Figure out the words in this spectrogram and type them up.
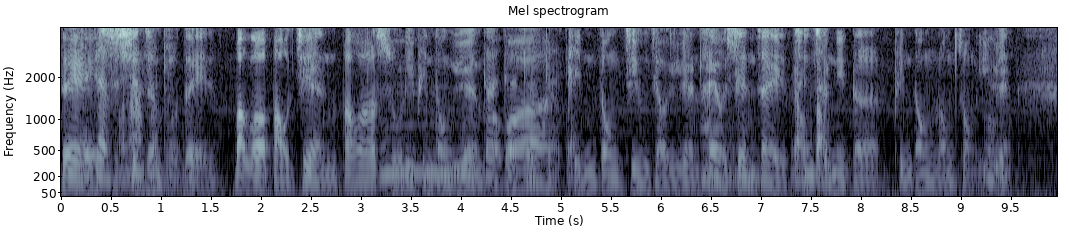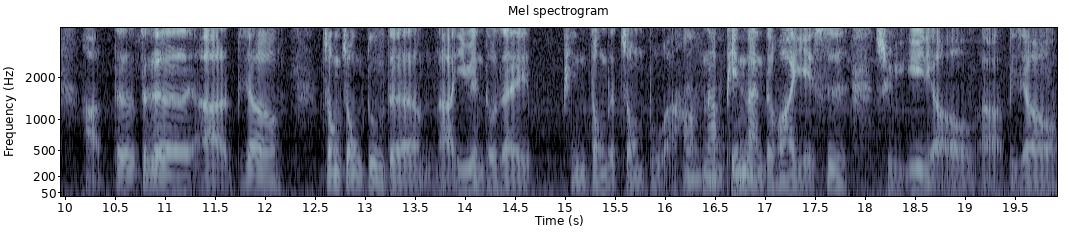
对，是县政府对，包括保健，包括属立屏东医院，包括屏东基督教医院，还有现在新成立的屏东龙总医院。好的，这个啊比较中重度的啊医院都在屏东的中部啊哈。那屏南的话也是属于医疗啊比较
